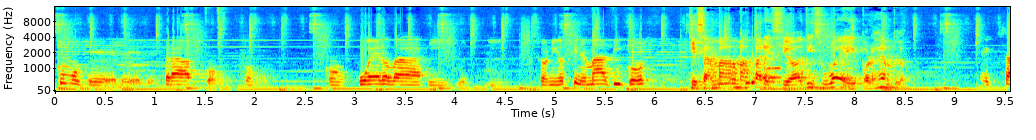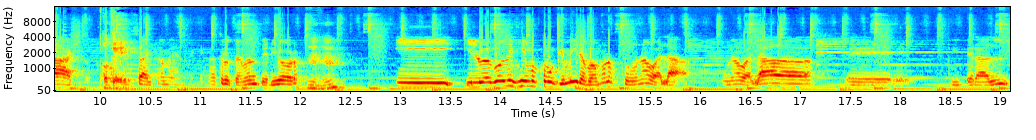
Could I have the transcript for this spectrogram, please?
como que de, trap con, con, cuerdas y, sonidos cinemáticos. Quizás más, más parecido a This Way, por ejemplo. Exacto. Exactamente, que es nuestro tema anterior. y, y, luego dijimos como que, mira, vámonos con una balada. Una balada, eh, literal,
